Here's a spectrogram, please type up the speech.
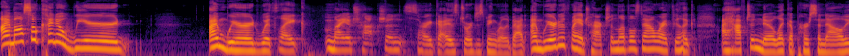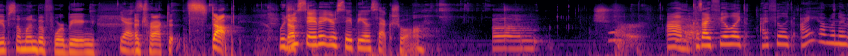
I'm also kind of weird. I'm weird with like my attraction. Sorry guys, George is being really bad. I'm weird with my attraction levels now where I feel like I have to know like a personality of someone before being Yes. attracted. Stop. Would you say that you're sapiosexual? Um sure. Um, because I feel like I feel like I am, and I,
